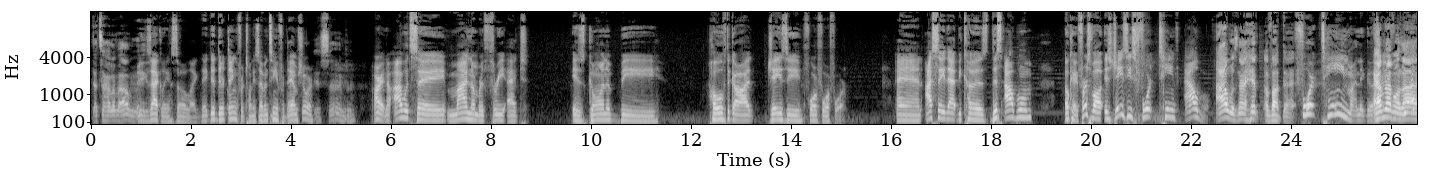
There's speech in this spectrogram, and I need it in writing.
that's a hell of an album. man. exactly. So, like, they did their thing for 2017 for damn sure. Yes, sir, man. All right, now I would say my number three act is going to be Hove the God, Jay Z, 444. And I say that because this album, okay, first of all, is Jay Z's 14th album. I was not hip about that. 14, my nigga. I'm not gonna lie.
